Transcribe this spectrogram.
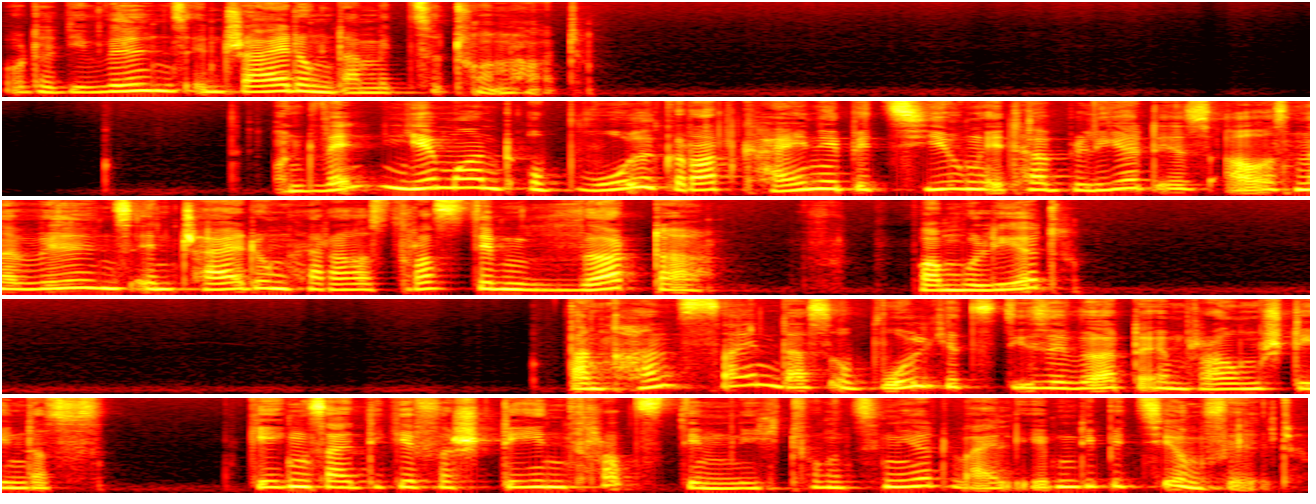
oder die Willensentscheidung damit zu tun hat. Und wenn jemand, obwohl gerade keine Beziehung etabliert ist, aus einer Willensentscheidung heraus trotzdem Wörter formuliert, dann kann es sein, dass obwohl jetzt diese Wörter im Raum stehen, das gegenseitige Verstehen trotzdem nicht funktioniert, weil eben die Beziehung fehlt.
